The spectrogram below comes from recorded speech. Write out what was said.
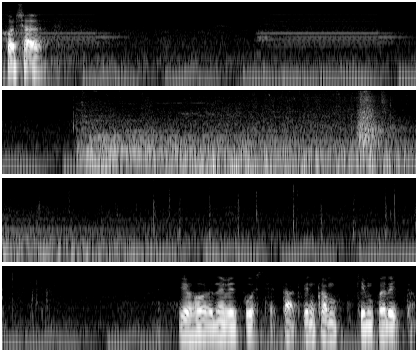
Хоча. Його не відпустять. Так, він кімперить там.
